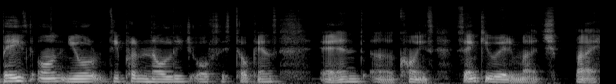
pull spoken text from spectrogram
based on your deeper knowledge of these tokens and uh, coins. Thank you very much. Bye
